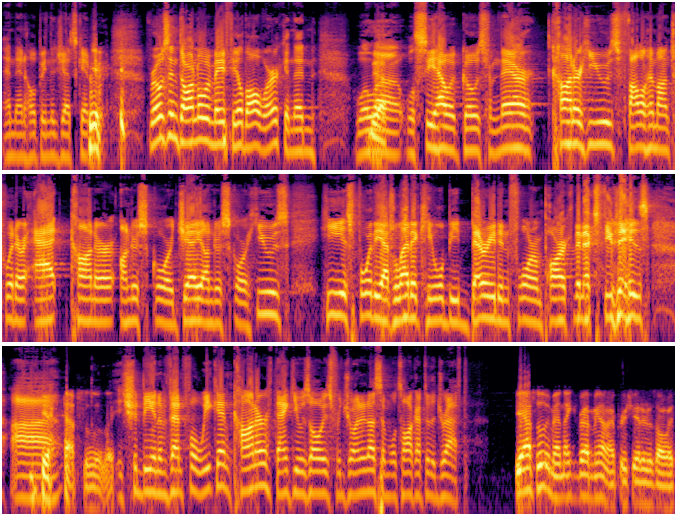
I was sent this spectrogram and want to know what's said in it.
and then hoping the Jets get Rosen, Darnold, and Mayfield all work, and then we'll yeah. uh, we'll see how it goes from there. Connor Hughes, follow him on Twitter at Connor underscore J underscore Hughes. He is for the Athletic. He will be buried in Florham Park the next few days. Uh, yeah, absolutely. It should be an eventful weekend. Connor, thank you as always for joining us, and we'll talk after the draft. Yeah, absolutely, man. Thank you for having me on. I appreciate it as always.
